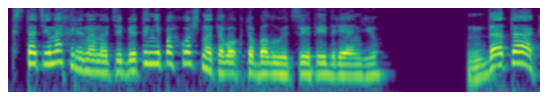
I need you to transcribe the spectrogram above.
Кстати, нахрен оно тебе? Ты не похож на того, кто балуется этой дрянью». «Да так,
